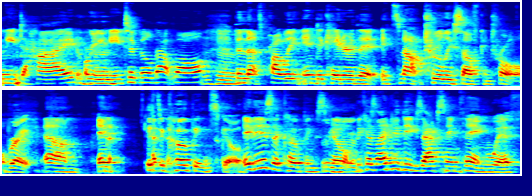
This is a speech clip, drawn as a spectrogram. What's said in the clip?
need to hide or Mm-hmm. you need to build that wall, then that's probably an indicator that it's not truly self control. Right. Um, and it's a coping skill it is a coping skill Mm-hmm. because I do the exact same thing with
